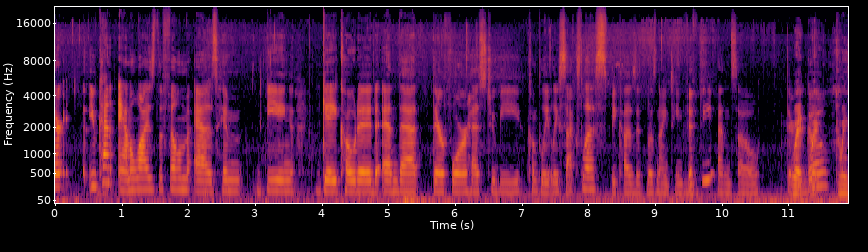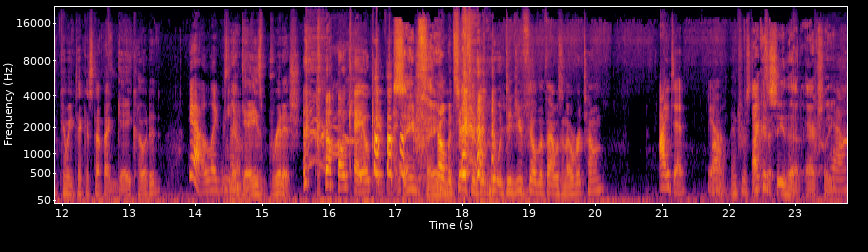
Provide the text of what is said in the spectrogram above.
there you can analyze the film as him being gay coded and that therefore has to be completely sexless because it was 1950 and so there Wait, you wait, can we can we take a step back? Gay coded? yeah like the, Gay's British. okay okay fine Same thing. no, but seriously, did, did you feel that that was an overtone? i did Yeah. Oh, interesting. I could see that actually. Yeah.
